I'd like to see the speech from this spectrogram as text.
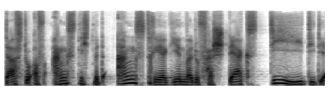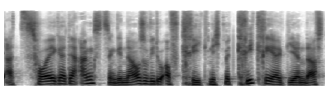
darfst du auf Angst nicht mit Angst reagieren, weil du verstärkst die, die die Erzeuger der Angst sind. Genauso wie du auf Krieg nicht mit Krieg reagieren darfst,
